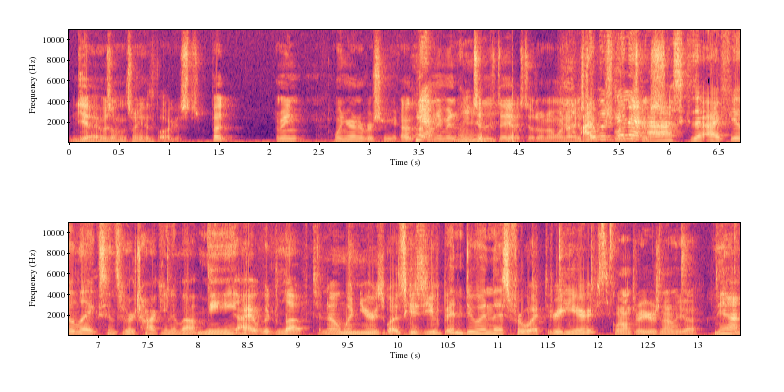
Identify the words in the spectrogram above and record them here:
Yeah, it was on the 20th of August. But, I mean, one year anniversary. I, I Yeah. don't even, Yeah. to this day, I still don't know when I I established was my going to business. ask that. I feel like since we're talking about me, I would love to know when yours was. Because you've been doing this for what, three years? Going on three years now, yeah. Yeah.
